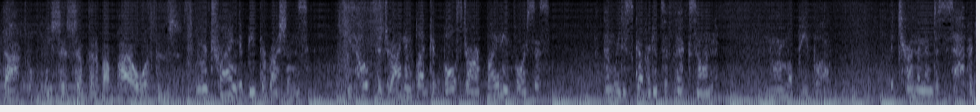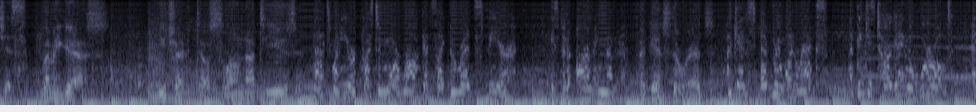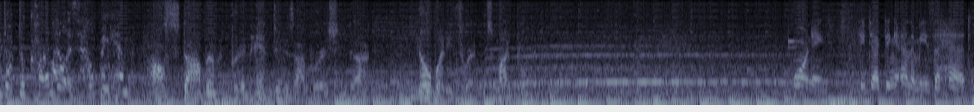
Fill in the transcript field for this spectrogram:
Doc, you said something about bioweapons? We were trying to beat the Russians. We'd hoped the Dragon Blood could bolster our fighting forces. But then we discovered its effects on normal people. It turned them into savages. Let me guess. You tried to tell Sloan not to use it. That's when he requested more rockets like the Red Spear. He's been arming them. Against the Reds? Against everyone, Rex. I think he's targeting the world, and Dr. Carlisle is helping him. I'll stop him and put an end to his operation, Doc. Nobody threatens my planet. Warning. Detecting enemies ahead.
